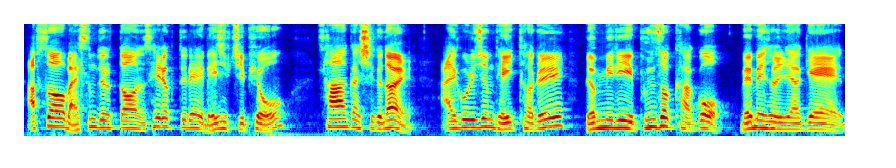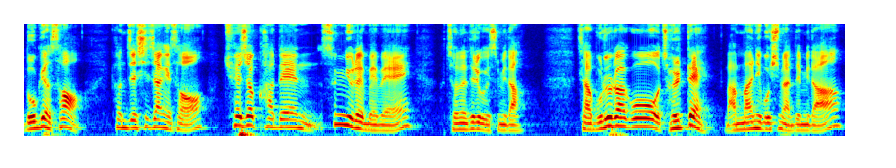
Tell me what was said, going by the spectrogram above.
앞서 말씀드렸던 세력들의 매집 지표, 상한가 시그널, 알고리즘 데이터를 면밀히 분석하고 매매 전략에 녹여서 현재 시장에서 최적화된 승률의 매매 전해드리고 있습니다. 자, 무료라고 절대 만만히 보시면 안 됩니다.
